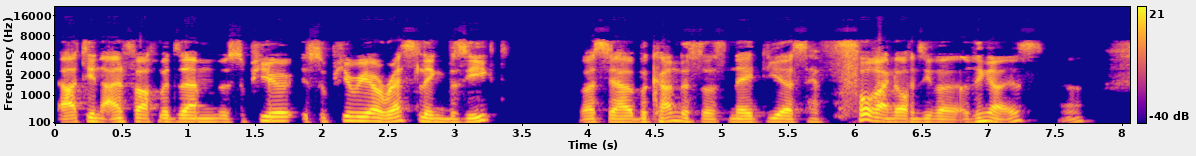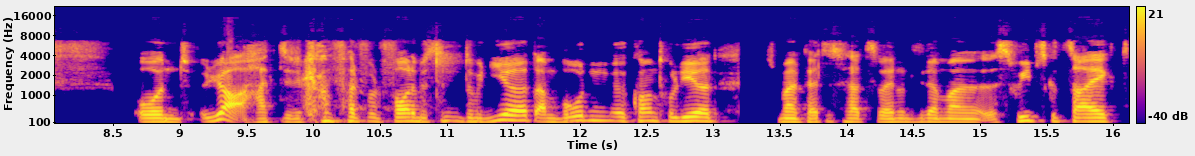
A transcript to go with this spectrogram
Er hat ihn einfach mit seinem Superior, Superior Wrestling besiegt, was ja bekannt ist, dass Nate Diaz hervorragender offensiver Ringer ist. Ja. Und ja, hat den Kampf halt von vorne bis hinten dominiert, am Boden äh, kontrolliert. Ich meine, Pettis hat zwar hin und wieder mal äh, Sweeps gezeigt,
